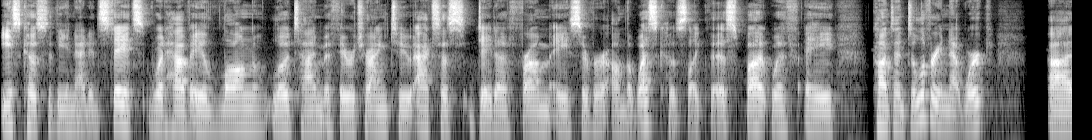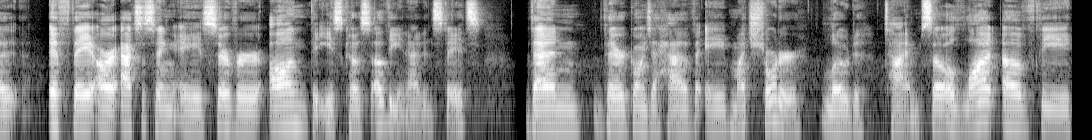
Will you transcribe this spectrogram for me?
east coast of the United States would have a long load time if they were trying to access data from a server on the west coast like this. But with a content delivery network, uh, if they are accessing a server on the east coast of the United States, then they're going to have a much shorter load time. So a lot of the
